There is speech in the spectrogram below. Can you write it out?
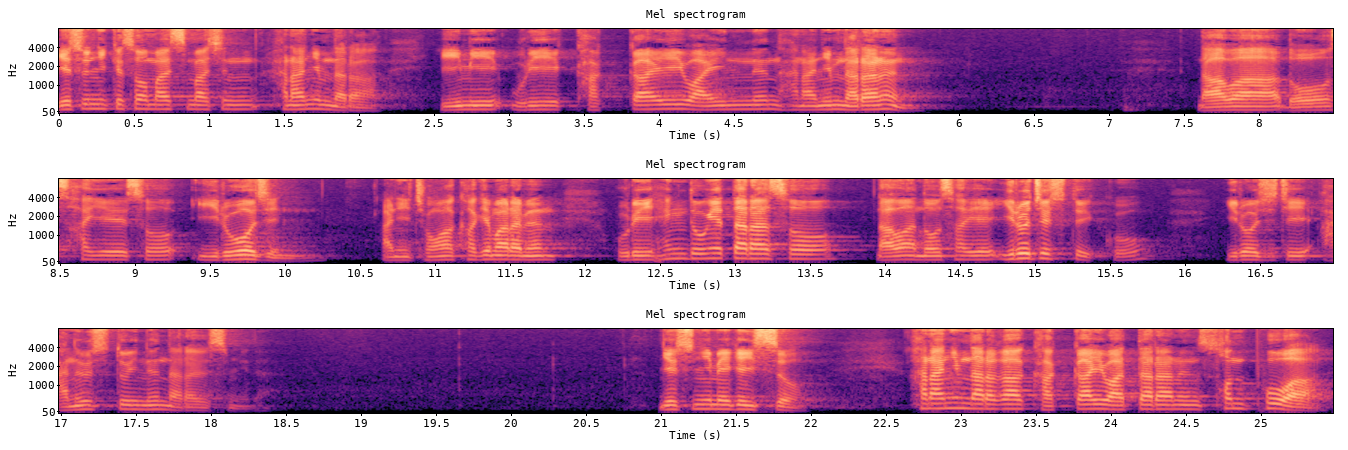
예수님께서 말씀하신 하나님 나라, 이미 우리 가까이 와 있는 하나님 나라는 나와 너 사이에서 이루어진, 아니, 정확하게 말하면 우리 행동에 따라서 나와 너 사이에 이루어질 수도 있고, 이루어지지 않을 수도 있는 나라였습니다. 예수님에게 있어 하나님 나라가 가까이 왔다라는 선포와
